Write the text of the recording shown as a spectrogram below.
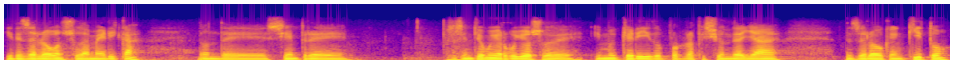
y desde luego en Sudamérica, donde siempre pues, se sintió muy orgulloso de, y muy querido por la afición de allá, desde luego que en Quito.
